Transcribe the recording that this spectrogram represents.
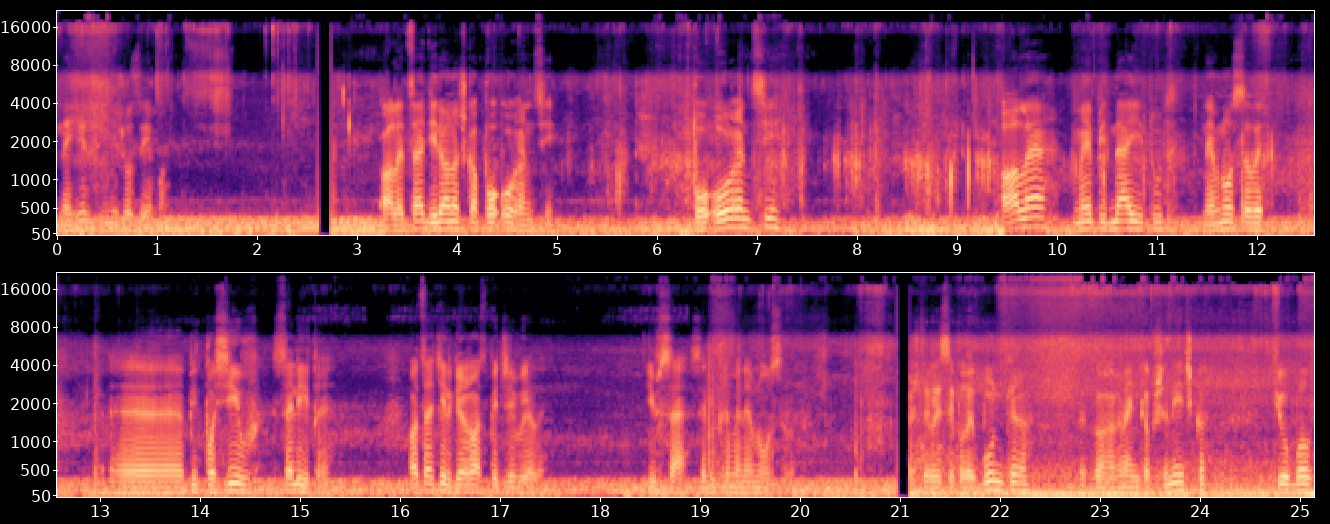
не гірше, ніж озима. Але це діляночка по оранці. По оранці. Але ми під неї тут не вносили е, під посів селітри. Оце тільки раз підживили. І все, селітри ми не вносили. Висипали бункер, така гарненька пшеничка, тюболт.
